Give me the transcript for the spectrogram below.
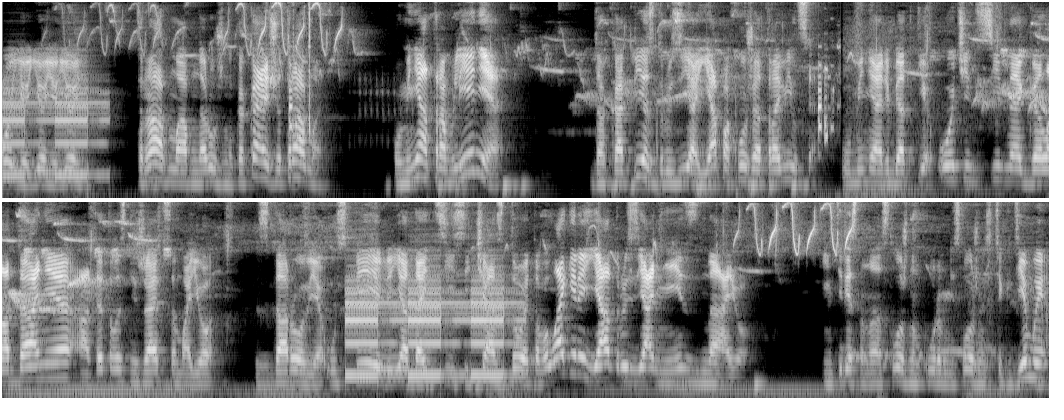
Ой-ой-ой-ой-ой. Травма обнаружена. Какая еще травма? У меня отравление? Да капец, друзья, я, похоже, отравился. У меня, ребятки, очень сильное голодание. От этого снижается мое здоровье. Успею ли я дойти сейчас до этого лагеря, я, друзья, не знаю. Интересно, на сложном уровне сложности, где мы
